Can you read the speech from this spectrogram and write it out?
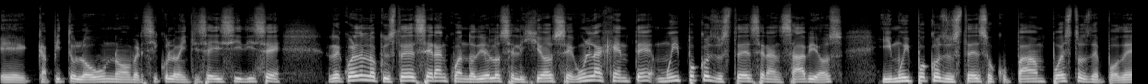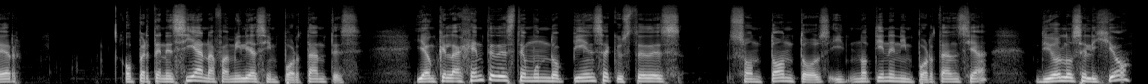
eh, capítulo 1, versículo 26, y dice, recuerden lo que ustedes eran cuando Dios los eligió, según la gente, muy pocos de ustedes eran sabios y muy pocos de ustedes ocupaban puestos de poder o pertenecían a familias importantes. Y aunque la gente de este mundo piensa que ustedes son tontos y no tienen importancia, Dios los eligió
